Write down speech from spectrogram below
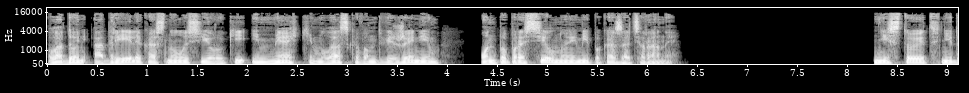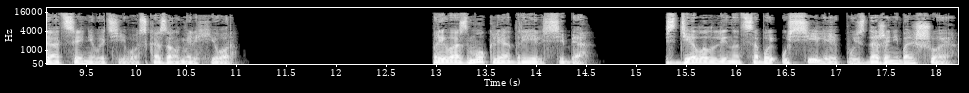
Ладонь Адриэля коснулась ее руки и мягким, ласковым движением он попросил Ноэми показать раны. «Не стоит недооценивать его», — сказал Мельхиор. Превозмог ли Адриэль себя? Сделал ли над собой усилие, пусть даже небольшое?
